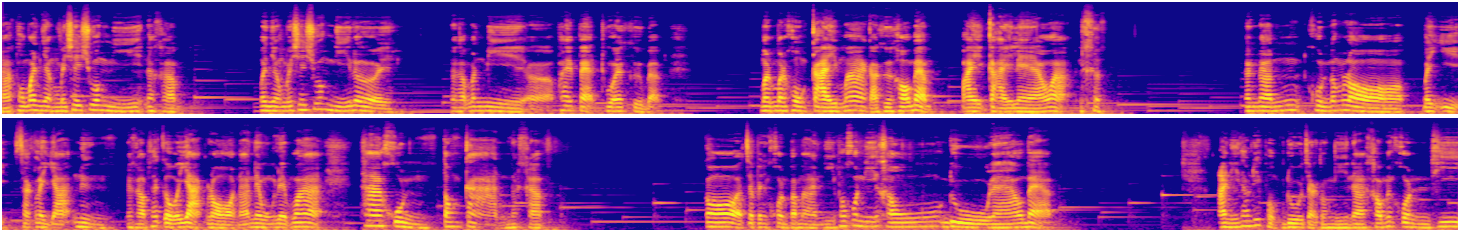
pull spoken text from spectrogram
นะ เพราะมันยังไม่ใช่ช่วงนี้นะครับ มันยังไม่ใช่ช่วงนี้เลยนะครับ มันมีไพ่แปดถ้วยคือแบบ มันมันคงไกลมากอะคือเขาแบบไปไกลแล้วอะดังนั้นคุณต้องรอไปอีกสักระยะหนึ่งนะครับ ถ้าเกิดว่าอยากรอนะในวงเล็บว่าถ้าคุณต้องการนะครับ ก็จะเป็นคนประมาณนี้ เพราะคนนี้เขาดูแล้วแบบ อันนี้เท่าที่ผมดูจากตรงนี้นะเขาเป็นคนที่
